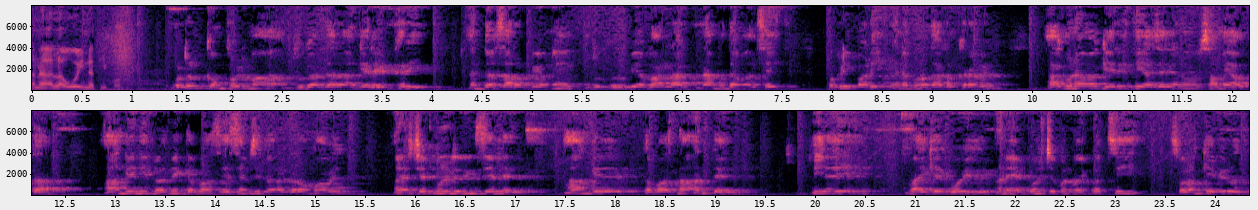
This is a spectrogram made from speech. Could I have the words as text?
અને હલવવું નથી પણ. હોટલ કમ્ફર્ટમાં જુગારધારા અંગે રેડ કરી અને દસ આરોપીઓને રૂપિયા બાર લાખના મુદ્દામાલ સહિત પકડી પાડી અને ગુનો દાખલ કરાવેલ આ ગુનામાં ગેરરીતિ આચાર્યનો સામે આવતા આ અંગેની પ્રાથમિક તપાસ એસએમસી દ્વારા કરવામાં આવેલ અને સ્ટેટ મોનિટરિંગ સેલે આ અંગે તપાસના અંતે પીઆઈ વાયકે ગોયલ અને હેડ કોન્સ્ટેબલ વૈપતસિંહ સોલંકી વિરુદ્ધ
